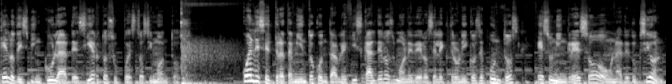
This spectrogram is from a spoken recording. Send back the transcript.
que lo desvincula de ciertos supuestos y montos. ¿Cuál es el tratamiento contable fiscal de los monederos electrónicos de puntos? ¿Es un ingreso o una deducción?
